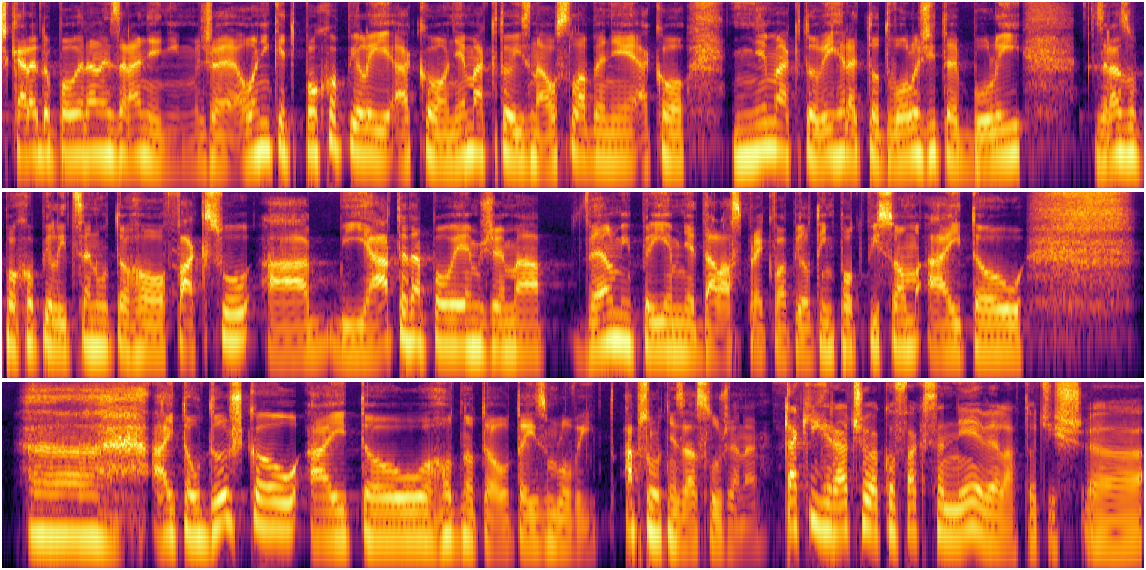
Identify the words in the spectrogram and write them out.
škaredo povedané zranením. Že oni keď pochopili, ako nemá kto ísť na oslabenie, ako nemá kto vyhrať to dôležité buly, zrazu pochopili cenu toho faxu a ja teda poviem, že ma veľmi príjemne Dallas prekvapil tým podpisom aj tou aj tou dĺžkou, aj tou hodnotou tej zmluvy. Absolútne zaslúžené. Takých hráčov ako Faxa nie je veľa, totiž uh,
